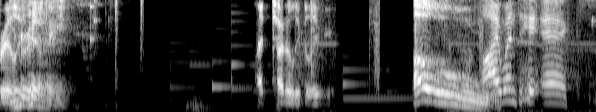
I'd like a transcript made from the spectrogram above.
Really? Really? I totally believe you. Oh! I went to hit X.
